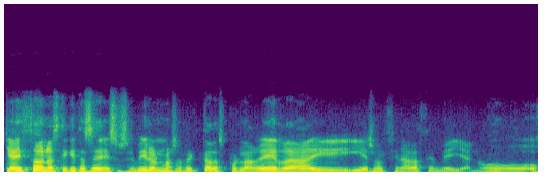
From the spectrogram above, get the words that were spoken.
que hay zonas que quizás eso, se vieron más afectadas por la guerra y, eso al final hace mella, ¿no? O,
